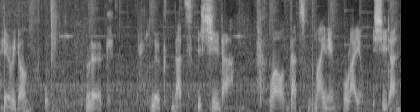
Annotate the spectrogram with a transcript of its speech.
here we go. Look, look, that's Ishida. Well, that's my name, Rion Ishida.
